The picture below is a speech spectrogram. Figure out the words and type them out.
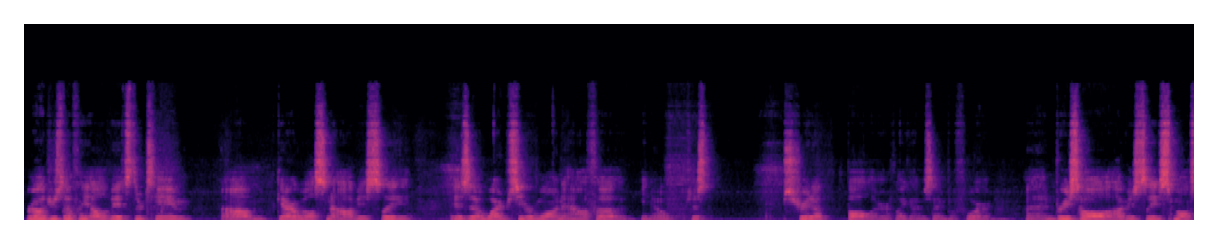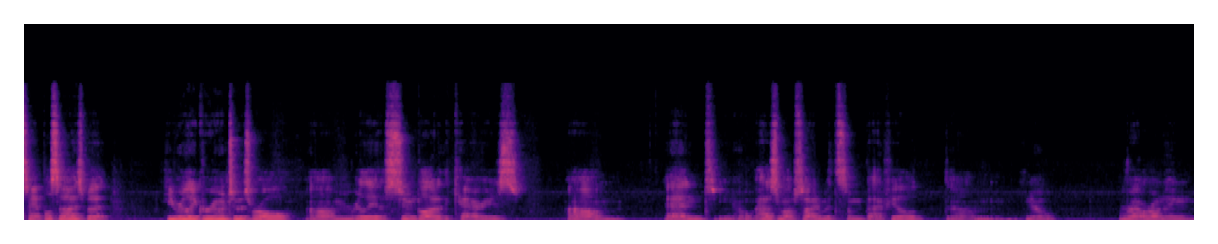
Rodgers definitely elevates their team. Um, Garrett Wilson, obviously, is a wide receiver one, alpha, you know, just straight up baller, like I was saying before. And Breece Hall, obviously, small sample size, but he really grew into his role, um, really assumed a lot of the carries um, and you know has some upside with some backfield, um, you know, route running,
